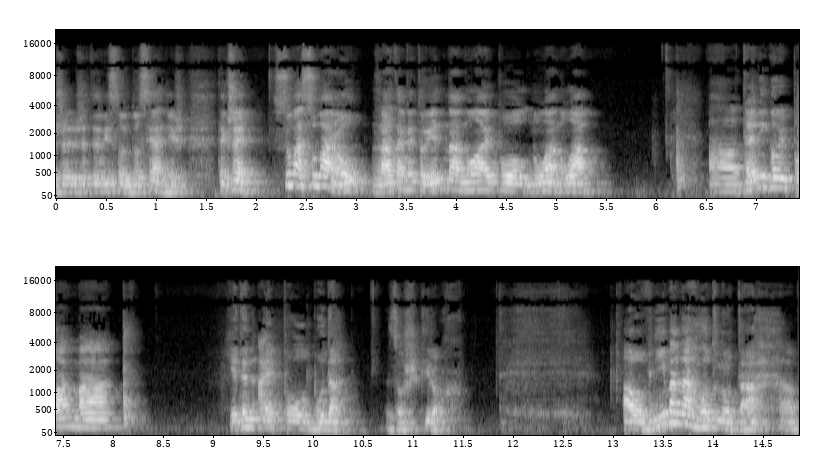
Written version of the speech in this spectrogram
že, že, ten výsledok dosiahneš. Takže suma sumarov, zrátajme to 1, 0,5, 0, 0. A tréningový plán má 1,5 boda zo 4. A vnímaná hodnota v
